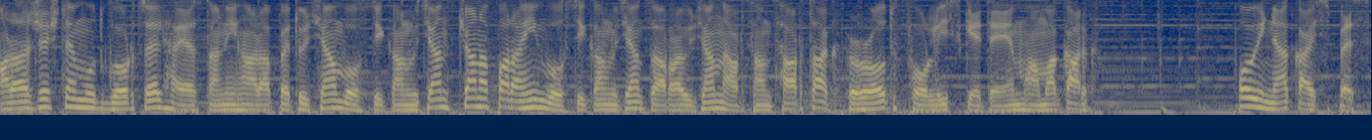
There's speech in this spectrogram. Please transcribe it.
Անհրաժեշտ է մուտք գործել Հայաստանի Հանրապետության ոստիկանության ճանապարհային ոստիկանության ծառայության առցանց հարթակ Road police.am համակարգ։ Օրինակ այսպես.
